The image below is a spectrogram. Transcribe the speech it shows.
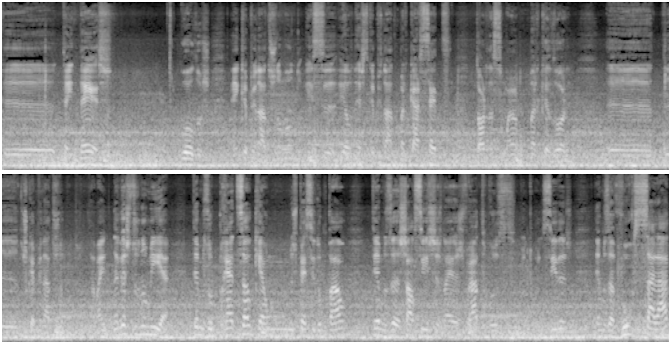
que tem 10 golos em campeonatos no mundo e se ele neste campeonato marcar 7 torna-se o maior marcador uh, de, dos campeonatos do mundo. Está bem? Na gastronomia temos o pretzel, que é uma espécie de um pão, temos as salsichas, não é? as bratwurst, muito conhecidas, temos a Wurstsalat,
